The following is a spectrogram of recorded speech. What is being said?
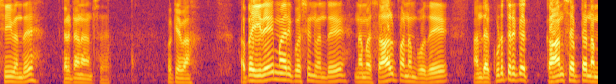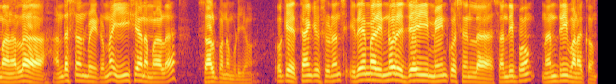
சி வந்து கரெக்டான ஆன்சர் ஓகேவா அப்போ இதே மாதிரி கொஸ்டின் வந்து நம்ம சால்வ் பண்ணும்போது அந்த கொடுத்துருக்க கான்செப்டை நம்ம நல்லா அண்டர்ஸ்டாண்ட் பண்ணிட்டோம்னா ஈஸியாக நம்மளால் சால்வ் பண்ண முடியும். ஓகே தேங்க்யூ ஸ்டூடெண்ட்ஸ் இதே மாதிரி இன்னொரு ஜேஇ மெயின் கொஸ்டினில் சந்திப்போம். நன்றி வணக்கம்.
